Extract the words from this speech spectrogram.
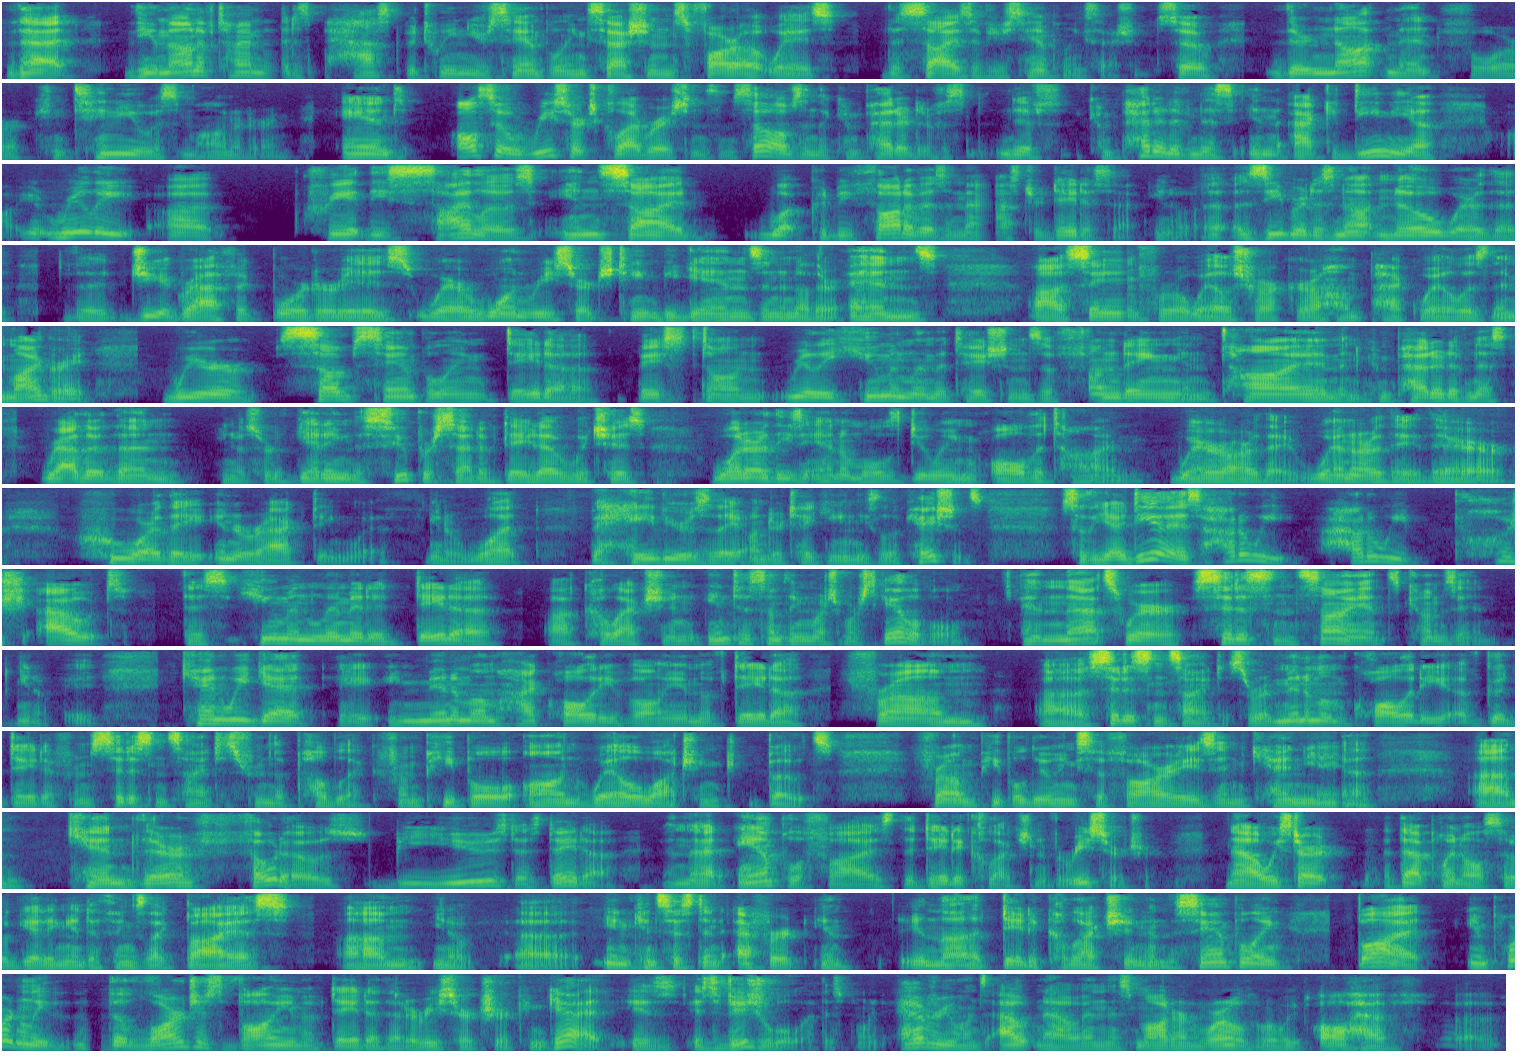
that the amount of time that is passed between your sampling sessions far outweighs the size of your sampling session. So they're not meant for continuous monitoring. And also research collaborations themselves and the competitiveness, competitiveness in academia really uh, create these silos inside what could be thought of as a master data set. You know, a, a, zebra does not know where the, the geographic border is, where one research team begins and another ends. Uh, same for a whale shark or a humpback whale as they migrate. We're subsampling data based on really human limitations of funding and time and competitiveness rather than you know sort of getting the superset of data which is what are these animals doing all the time? Where are they? When are they there? Who are they interacting with? You know what behaviors are they undertaking in these locations? So the idea is how do we how do we push out this human limited data uh, collection into something much more scalable. And that's where citizen science comes in. You know can we get a, a minimum high quality volume of data from uh, citizen scientists or a minimum quality of good data from citizen scientists from the public from people on whale watching boats from people doing safaris in kenya? Um, can their photos be used as data? And that amplifies the data collection of a researcher. Now we start at that point also getting into things like bias um, you know, uh, inconsistent effort in in the data collection and the sampling. But importantly, the largest volume of data that a researcher can get is is visual at this point. Everyone's out now in this modern world where we all have uh,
